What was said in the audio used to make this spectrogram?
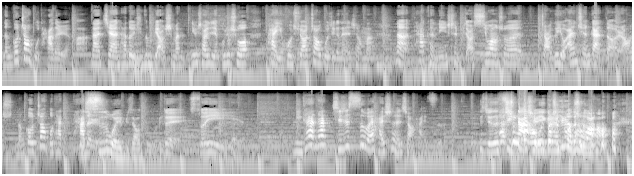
能够照顾她的人嘛。那既然她都已经这么表示嘛，因为小姐姐不是说怕以后需要照顾这个男生嘛，那她肯定是比较希望说找一个有安全感的，然后能够照顾她她的人。思维比较独立。，对，所以你看她其实思维还是很小孩子，就觉得他自己大学一个人过得很好。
